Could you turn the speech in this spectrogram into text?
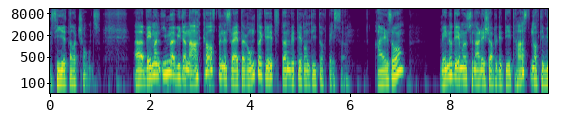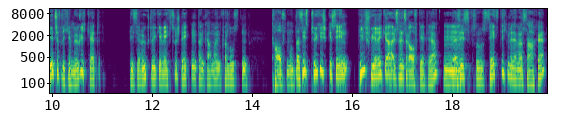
Siehe Dow Jones. Äh, wenn man immer wieder nachkauft, wenn es weiter runtergeht, dann wird die Rendite auch besser. Also, wenn du die emotionale Stabilität hast und auch die wirtschaftliche Möglichkeit, diese Rückschläge wegzustecken, dann kann man Verlusten kaufen. Und das ist psychisch gesehen viel schwieriger, als wenn es raufgeht. Ja? Das ist, so setz dich mit einer Sache,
